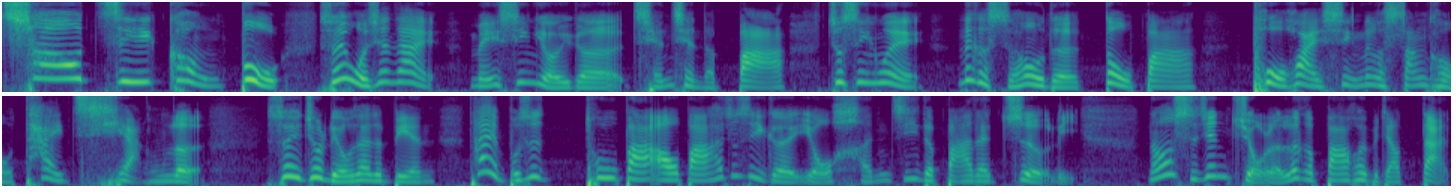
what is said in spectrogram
超级恐怖。所以我现在眉心有一个浅浅的疤，就是因为那个时候的痘疤破坏性，那个伤口太强了，所以就留在这边。它也不是。凸疤凹疤，它就是一个有痕迹的疤在这里，然后时间久了，那个疤会比较淡，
